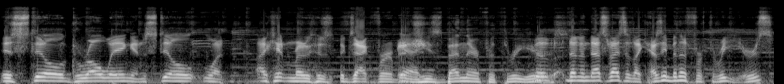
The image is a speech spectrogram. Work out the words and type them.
is still growing and still what I can't remember his exact verbiage. Yeah, he's been there for three years. Then that's what I said. Like, hasn't he been there for three years?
